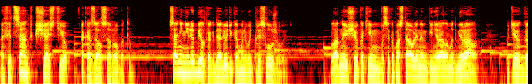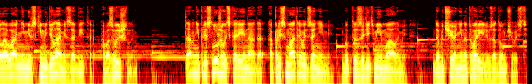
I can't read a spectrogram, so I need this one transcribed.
Официант, к счастью, оказался роботом. Саня не любил, когда люди кому-нибудь прислуживают. Ладно еще каким высокопоставленным генералом-адмиралом. У тех голова не мирскими делами забита, а возвышенными. Там не прислуживать скорее надо, а присматривать за ними, будто за детьми малыми, дабы чего не натворили в задумчивости.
